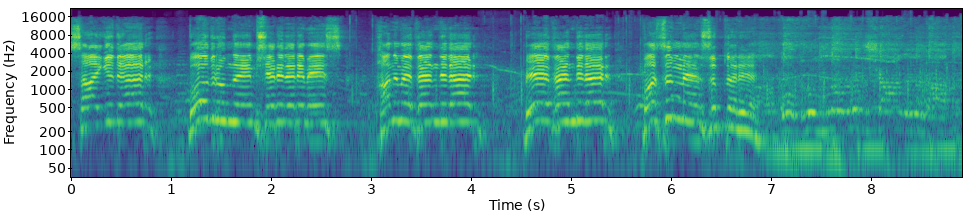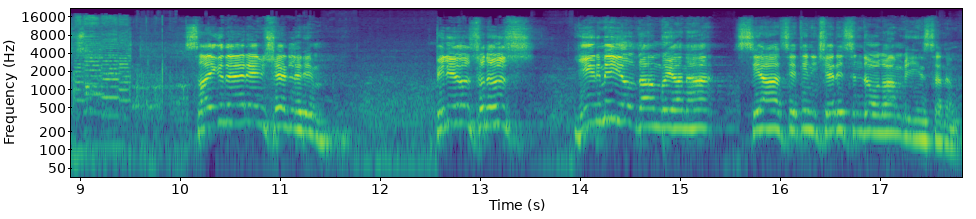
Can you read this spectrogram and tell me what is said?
saygıdeğer Bodrumlu hemşerilerimiz, hanımefendiler, beyefendiler, basın mensupları, saygıdeğer hemşerilerim. Biliyorsunuz 20 yıldan bu yana siyasetin içerisinde olan bir insanım.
